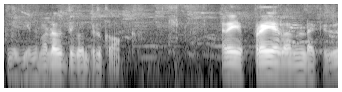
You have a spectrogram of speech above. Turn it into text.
இன்றைக்கி இந்த மண்டபத்துக்கு வந்திருக்கோம். நிறைய ப்ரேயர்லாம் நடக்குது.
